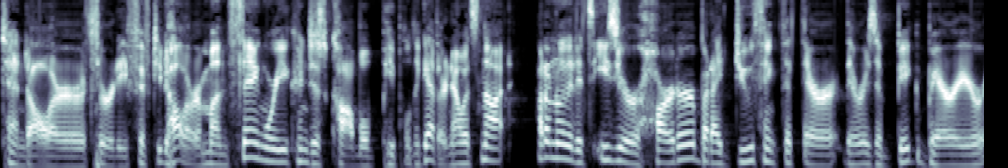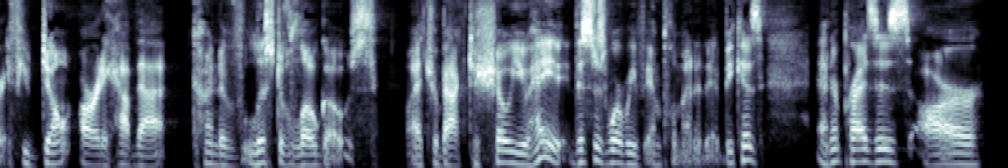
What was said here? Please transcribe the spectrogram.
$10, $30, $50 a month thing where you can just cobble people together. Now it's not I don't know that it's easier or harder, but I do think that there there is a big barrier if you don't already have that kind of list of logos at your back to show you, hey, this is where we've implemented it. Because enterprises are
